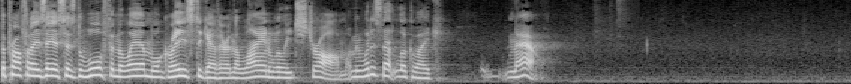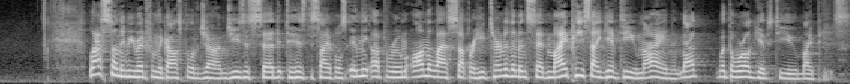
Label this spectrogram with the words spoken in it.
The prophet Isaiah says the wolf and the lamb will graze together and the lion will eat straw. I mean, what does that look like now. Last Sunday, we read from the Gospel of John. Jesus said to his disciples in the upper room on the Last Supper, He turned to them and said, My peace I give to you, mine, not what the world gives to you, my peace.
